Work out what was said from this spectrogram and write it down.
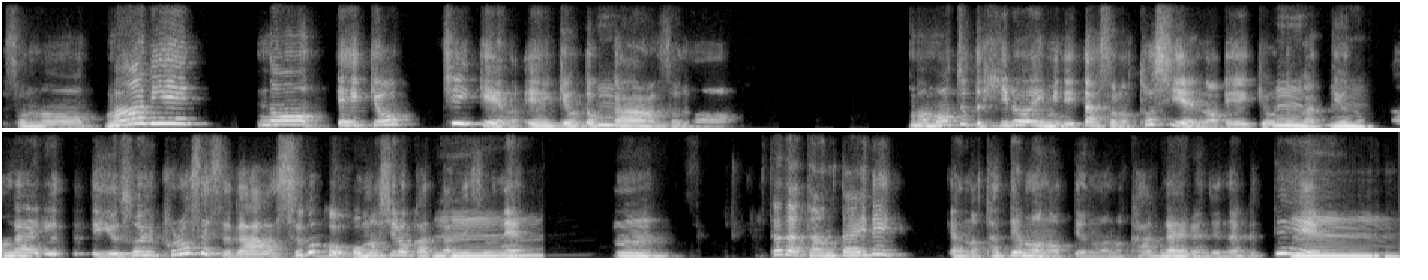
その周りの影響地域への影響とか、うん、そのまあ、もうちょっと広い意味で言ったらその都市への影響とかっていうのを考えるっていう、うん。うん、そういうプロセスがすごく面白かったんですよね。うん、うん、ただ単体であの建物っていうものを考えるんじゃなくて、うん、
